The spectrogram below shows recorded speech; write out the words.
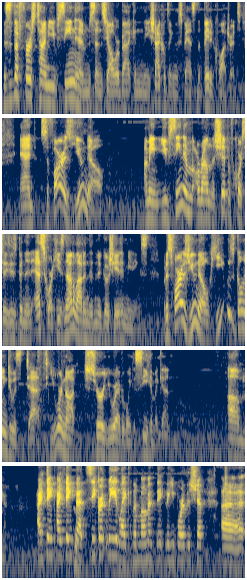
This is the first time you've seen him since y'all were back in the Shackleton Expanse in the Beta Quadrant. And so far as you know, I mean, you've seen him around the ship, of course, as he's been an escort. He's not allowed into the negotiated meetings. But as far as you know, he was going to his death. You were not sure you were ever going to see him again. Um, I think I think that secretly, like the moment that he boarded the ship, uh,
